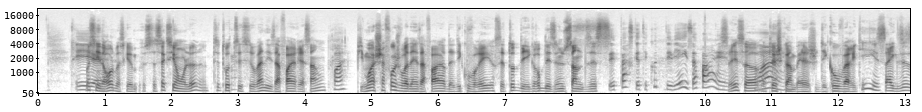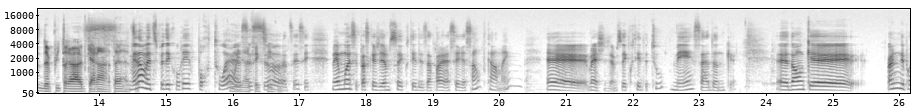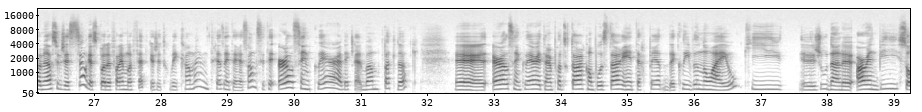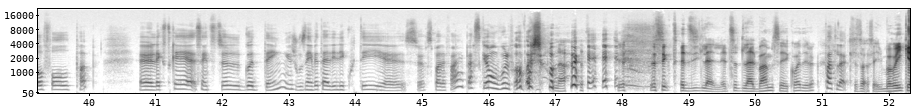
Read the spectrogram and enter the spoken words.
Et, Moi, c'est euh, drôle parce que cette section-là, là, tu sais, toi, c'est souvent des affaires récentes. Ouais. Puis moi, à chaque fois que je vois des affaires de découvrir, c'est toutes des groupes des années 70. C'est parce que tu écoutes des vieilles affaires. C'est ça. Là, je suis comme, ben, je découvre variété, ça existe depuis 30, 40 ans. Mais non, mais tu peux découvrir pour toi, Oui, c'est effectivement. ça. Mais moi, c'est parce que j'aime ça écouter des affaires assez récentes quand même. Euh, mais j'aime ça écouter de tout, mais ça donne que. Euh, donc, une des premières suggestions que Spotify m'a faite, que j'ai trouvé quand même très intéressante, c'était Earl Sinclair avec l'album Potluck. Euh, Earl Sinclair est un producteur, compositeur et interprète de Cleveland, Ohio, qui euh, joue dans le RB Soulful Pop. Euh, L'extrait s'intitule Good Thing. Je vous invite à aller l'écouter sur Spotify parce qu'on vous le fera pas chaud. Non. je sais que t'as dit la- le titre de l'album, c'est quoi déjà? Potluck. C'est ça, c'est le bruit que.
